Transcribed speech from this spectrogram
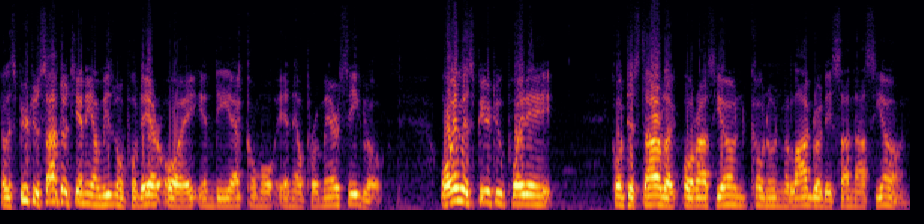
El Espíritu Santo tiene el mismo poder hoy en día como en el primer siglo. Hoy el Espíritu puede contestar la oración con un milagro de sanación.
